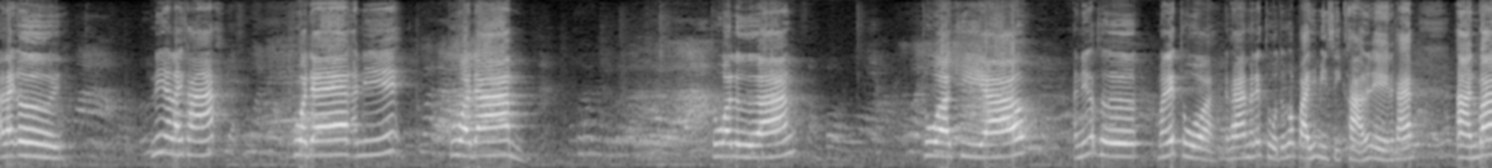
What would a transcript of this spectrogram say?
อะไรเอ่ย นี่อะไรคะ ถั่วแดง อันนี้ ถั่วดำ ถั่วเหลือง ถั่วเขียว อันนี้ก็คือเมล็ดถั่วนะคะ เมล็ดถั่วทั่วๆไปที่มีสีขาวนั่นเองนะคะ อ่านว่า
